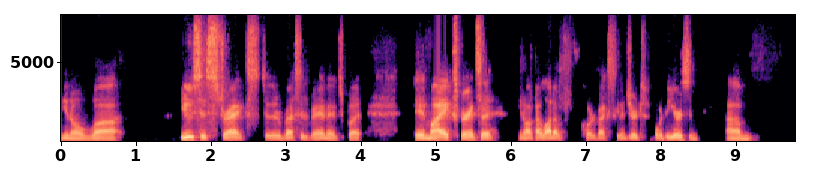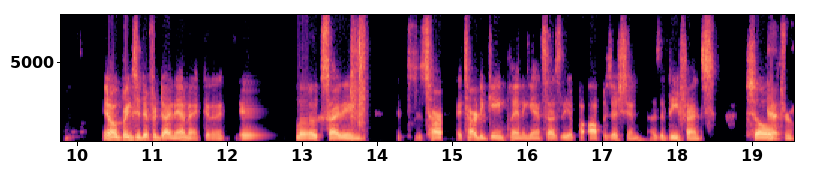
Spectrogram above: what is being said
you know uh, use his strengths to their best advantage. But in my experience, uh, you know I've had a lot of quarterbacks get injured over the years, and um, you know it brings a different dynamic and it, it's a little exciting. It's, it's hard. It's hard to game plan against as the opposition as the defense. So yeah, true.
